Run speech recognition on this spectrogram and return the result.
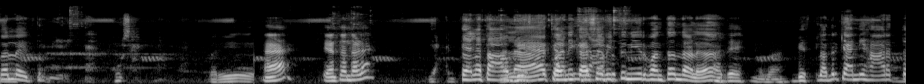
ಕಲ್ಲೈತು ಬರೀ ಹಾ ಎಂತಂದಾಳೆ ಎಂತೆಲ್ಲ ತಾವ್ ಕೊನೆ ಕಸ ಬಿತ್ತು ನೀರ್ ಬಂತಂದಾಳ. ಅದೇ. ಬಿಸ್ಲು ಅಂದ್ರೆ ಕ್ಯಾನಿ ಹಾರತ್ತ.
